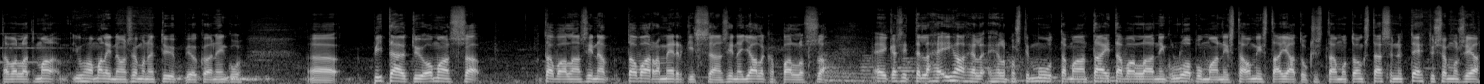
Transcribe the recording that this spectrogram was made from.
tavallaan että Juha Malinen on semmoinen tyyppi, joka niin kuin, pitäytyy omassa tavallaan siinä tavaramerkissään siinä jalkapallossa, eikä sitten lähde ihan hel- helposti muuttamaan tai tavallaan niin kuin luopumaan niistä omista ajatuksistaan, mutta onko tässä nyt tehty semmoisia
